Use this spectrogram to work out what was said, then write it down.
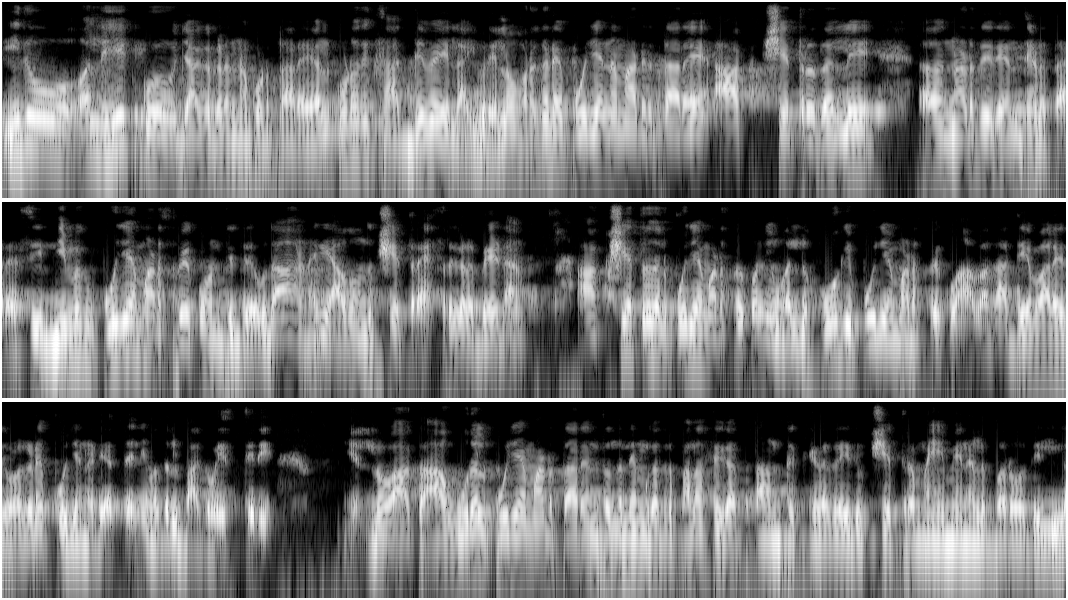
ಇದು ಅಲ್ಲಿ ಹೇಗೆ ಜಾಗಗಳನ್ನು ಕೊಡ್ತಾರೆ? ಅಲ್ಲಿ ಕೊಡೋದಕ್ಕೆ ಸಾಧ್ಯವೇ ಇಲ್ಲ. ಇವರೆಲ್ಲ ಹೊರಗಡೆ ಪೂಜೆಯನ್ನು ಮಾಡಿರ್ತಾರೆ. ಆ ಕ್ಷೇತ್ರದಲ್ಲಿ ನಡೆದಿದೆ ಅಂತ ಹೇಳ್ತಾರೆ. ಸಿ, ನಿಮಗೆ ಪೂಜೆ ಮಾಡಿಸ್ಬೇಕು ಅಂತಿದ್ರೆ, ಉದಾಹರಣೆಗೆ ಯಾವುದೋ ಒಂದು ಕ್ಷೇತ್ರ, ಹೆಸರುಗಳು ಬೇಡ. ಆ ಕ್ಷೇತ್ರದಲ್ಲಿ ಪೂಜೆ ಮಾಡಿಸ್ಬೇಕು, ನೀವು ಅಲ್ಲಿ ಹೋಗಿ ಪೂಜೆ ಮಾಡಿಸ್ಬೇಕು. ಆವಾಗ ಆ ದೇವಾಲಯದ ಒಳಗಡೆ ಪೂಜೆ ನಡೆಯುತ್ತೆ. ನೀವು ಅದರಲ್ಲಿ ಭಾಗವಹಿಸ್ತೀರಿ. ಎಲ್ಲೋ ಆ ಆ ಊರಲ್ಲಿ ಪೂಜೆ ಮಾಡ್ತಾರೆ ಅಂತಂದ್ರೆ ನಿಮ್ಗೆ ಅದ್ರ ಫಲ ಸಿಗತ್ತಾ ಅಂತ ಕೇಳಿದ್ರೆ ಇದು ಕ್ಷೇತ್ರ ಮಹಿಮೆನಲ್ಲಿ ಬರೋದಿಲ್ಲ.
